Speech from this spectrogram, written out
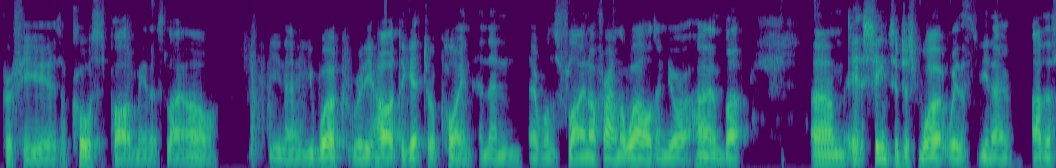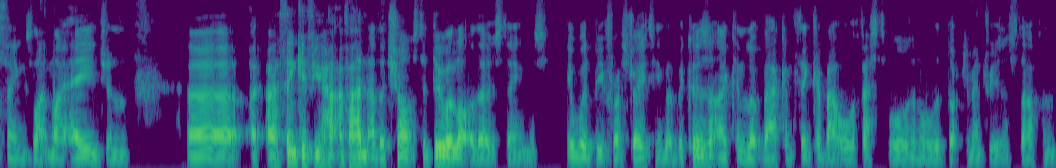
for a few years, of course, it's part of me that's like, oh, you know, you work really hard to get to a point, and then everyone's flying off around the world, and you're at home, but um, it seemed to just work with you know other things like my age and uh, I, I, think if you ha- if I hadn't had the chance to do a lot of those things, it would be frustrating. But because I can look back and think about all the festivals and all the documentaries and stuff, and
